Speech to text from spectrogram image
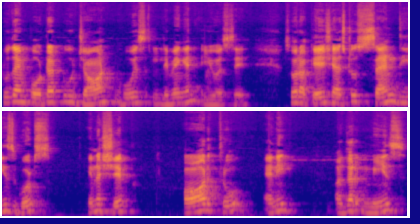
to the importer to John who is living in USA. So Rakesh has to send these goods in a ship or through any other means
